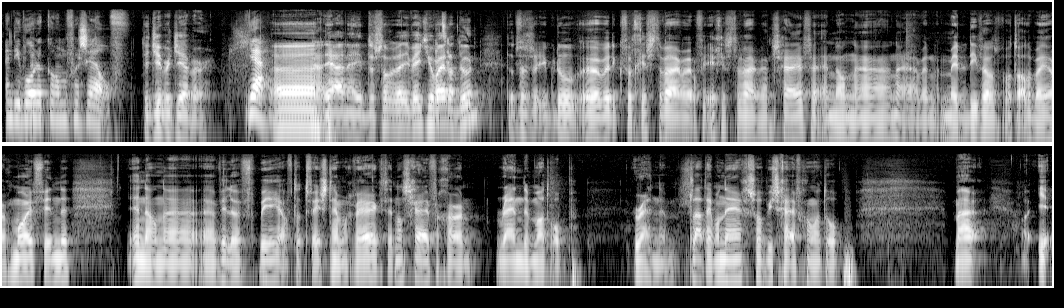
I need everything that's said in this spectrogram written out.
En die woorden komen vanzelf. De jibber jabber. Ja. Uh, ja, ja, nee, dus weet je hoe wij dat doen? Dat was, ik bedoel, uh, weet ik veel, gisteren waren we, of eergisteren waren we aan het schrijven. En dan, uh, nou ja, we hebben een melodie wat, wat we allebei heel erg mooi vinden. En dan uh, willen we proberen of dat tweestemmig werkt. En dan schrijven we gewoon random wat op. Random. Het slaat helemaal nergens op, je schrijft gewoon wat op. Maar je,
